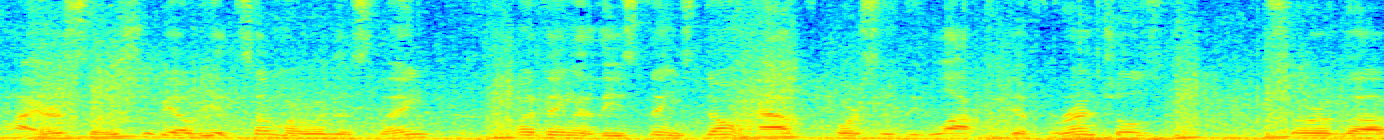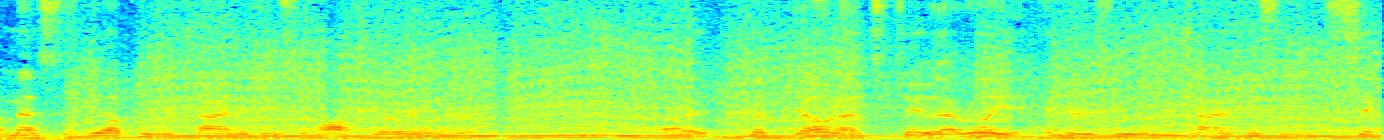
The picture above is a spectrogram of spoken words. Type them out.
tires, so we should be able to get somewhere with this thing. One thing that these things don't have, of course, is the locked differentials. Sort of uh, messes you up when you're trying to do some off-roading uh, good donuts too. That really hinders you when you're trying to do some sick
